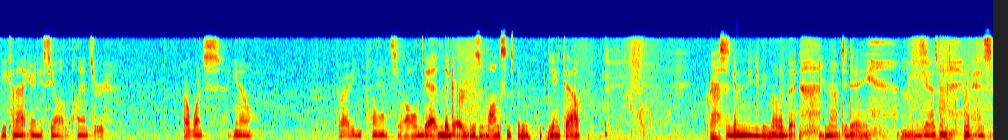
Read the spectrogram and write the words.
You come out here and you see all the plants are, are once, you know, thriving plants are all dead. The garden's long since been yanked out. Grass is going to need to be mowed, but not today. Um, Jasmine, who has,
